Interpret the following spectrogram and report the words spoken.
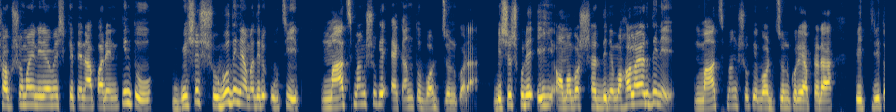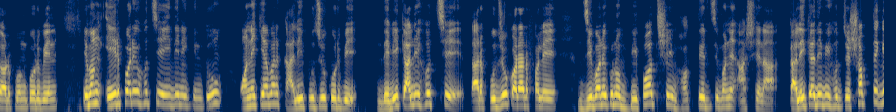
সবসময় নিরামিষ খেতে না পারেন, কিন্তু বিশেষ শুভ দিনে আমাদের উচিত মাছ মাংসকে একান্ত বর্জন করা। বিশেষ করে এই অমাবস্যার দিনে, মহালয়ার দিনে মাছ মাংসকে বর্জন করে আপনারা পিতৃ তর্পণ করবেন। এবং এরপরে হচ্ছে এই দিনে কিন্তু অনেকে আবার কালী পুজো করবে। দেবী কালী হচ্ছে, তার পুজো করার ফলে জীবনে কোনো বিপদ সেই ভক্তের জীবনে আসে না। কালিকা দেবী হচ্ছে সব থেকে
